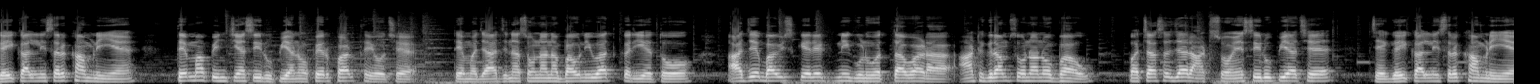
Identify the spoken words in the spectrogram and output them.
ગઈકાલની સરખામણીએ તેમાં પંચ્યાસી રૂપિયાનો ફેરફાર થયો છે. તેમજ આજના સોનાના ભાવની વાત કરીએ તો આજે બાવીસ કેરેટની ગુણવત્તાવાળા આઠ ગ્રામ સોનાનો ભાવ પચાસ હજાર આઠસો એંસી રૂપિયા છે, જે ગઈકાલની સરખામણીએ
